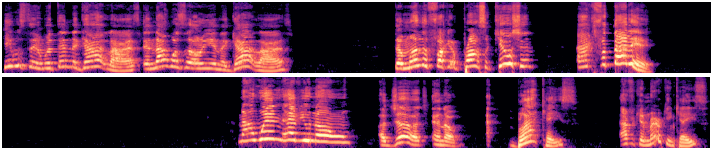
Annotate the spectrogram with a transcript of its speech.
He was in, within the guidelines, and that was only in the guidelines. The motherfucking prosecution asked for 30. Now, when have you known a judge in a black case, African American case,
